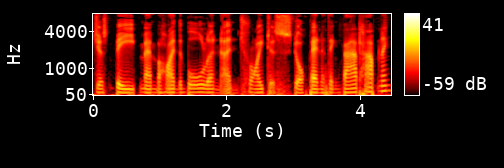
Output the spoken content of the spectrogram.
just be men behind the ball and, and try to stop anything bad happening.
